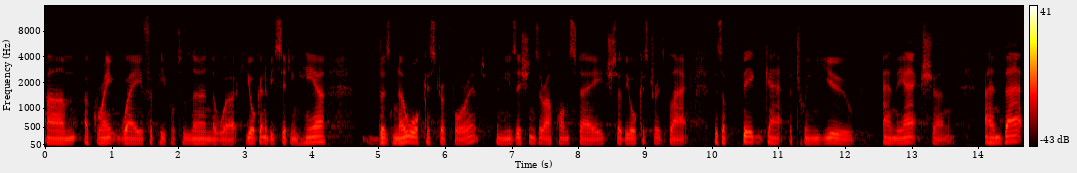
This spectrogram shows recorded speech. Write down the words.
um, a great way for people to learn the work. You're going to be sitting here there's no orchestra for it. The musicians are up on stage, so the orchestra is black. There's a big gap between you and the action. And that,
